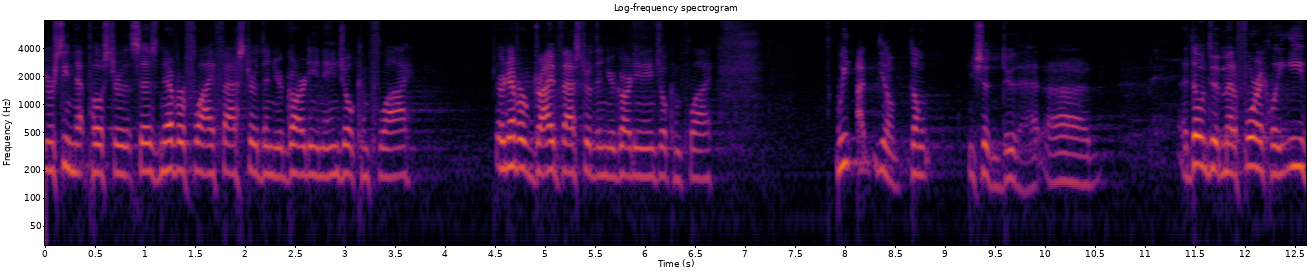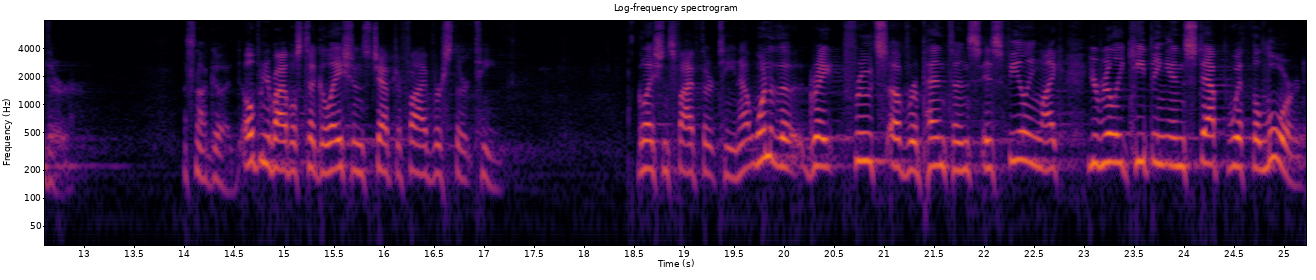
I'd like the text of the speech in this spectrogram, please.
ever seen that poster that says, Never fly faster than your guardian angel can fly? Or never drive faster than your guardian angel can fly? We, you know, don't, you shouldn't do that. Uh, don't do it metaphorically either. That's not good. Open your Bibles to Galatians chapter 5, verse 13. Galatians 5:13. Now, one of the great fruits of repentance is feeling like you're really keeping in step with the Lord.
